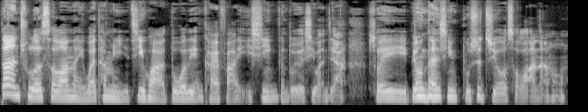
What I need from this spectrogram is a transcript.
当然，除了 Solana 以外，他们也计划多链开发，以吸引更多游戏玩家。所以不用担心，不是只有 Solana 哈。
